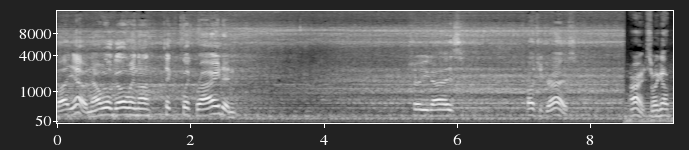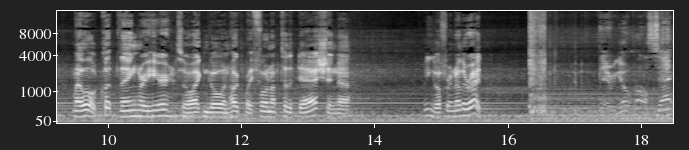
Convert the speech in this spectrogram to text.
But yeah, now we'll go and uh, take a quick ride and show you guys how she drives. All right, so I got my little clip thing right here so I can go and hook my phone up to the dash and uh, we can go for another ride. There we go, all set.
